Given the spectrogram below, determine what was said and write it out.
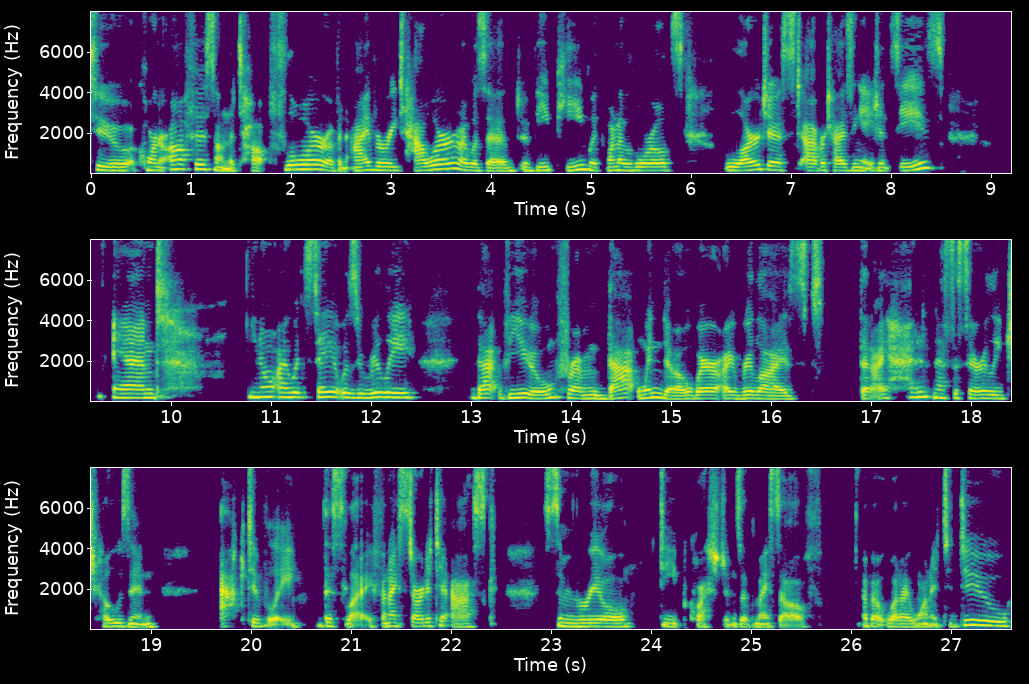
to a corner office on the top floor of an ivory tower. I was a, a VP with one of the world's largest advertising agencies. And, you know, I would say it was really that view from that window where I realized that I hadn't necessarily chosen actively this life. And I started to ask some real deep questions of myself about what I wanted to do,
